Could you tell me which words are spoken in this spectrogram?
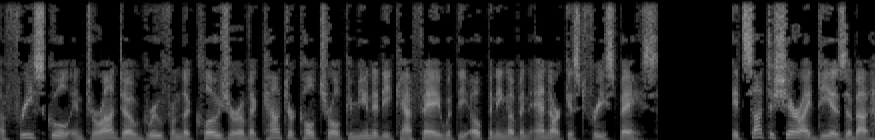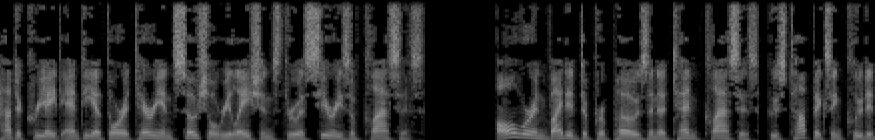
a free school in Toronto grew from the closure of a countercultural community cafe with the opening of an anarchist free space. It sought to share ideas about how to create anti-authoritarian social relations through a series of classes. All were invited to propose and attend classes, whose topics included,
